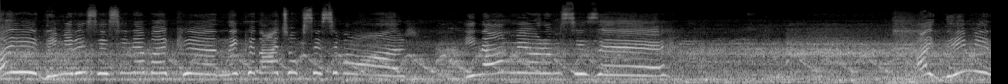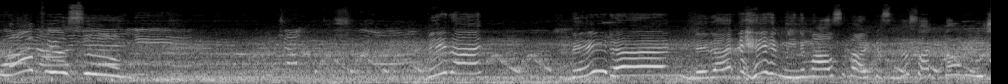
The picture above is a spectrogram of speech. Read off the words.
Ay Demir'in sesine bakın. Ne kadar çok sesi var. İnanmıyorum size. Ay Demir ne yapıyorsun? Beren. Beren. Beren mini mouse'un arkasında saklanmış.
